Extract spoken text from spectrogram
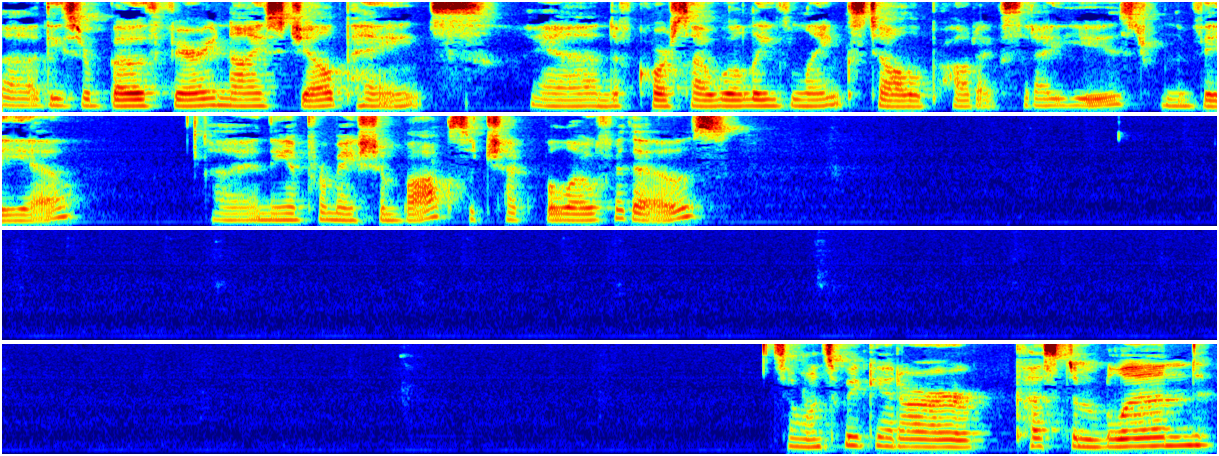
Uh, these are both very nice gel paints. And of course, I will leave links to all the products that I used from the video uh, in the information box, so check below for those. So once we get our custom blend,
